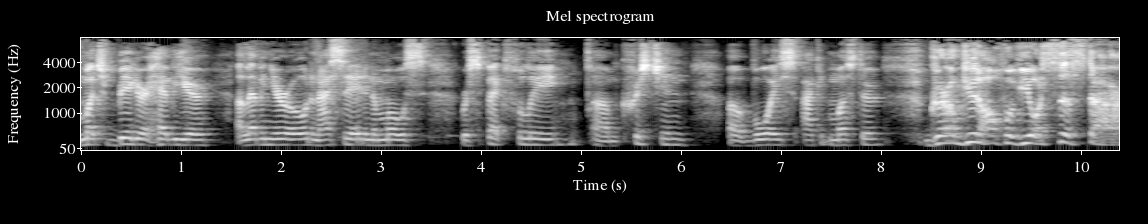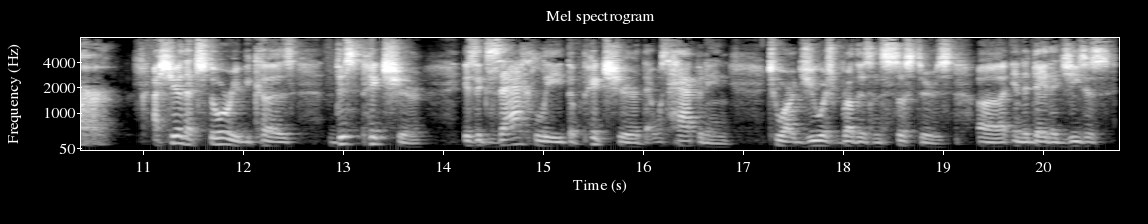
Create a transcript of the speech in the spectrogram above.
much bigger, heavier 11 year old. And I said in the most respectfully um, Christian uh, voice I could muster, Girl, get off of your sister. I share that story because this picture is exactly the picture that was happening to our Jewish brothers and sisters uh, in the day that Jesus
